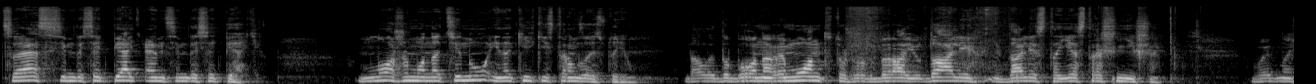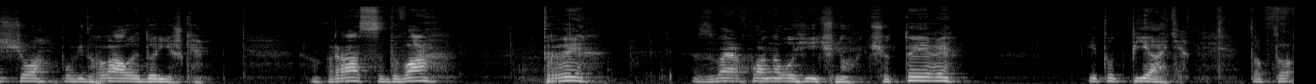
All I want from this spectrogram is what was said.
Це 75N75. Множимо на ціну і на кількість транзисторів. Дали добро на ремонт, тож розбираю далі, і далі стає страшніше. Видно, що повідгорали доріжки. Раз, два, три. Зверху аналогічно 4 і тут 5. Тобто,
